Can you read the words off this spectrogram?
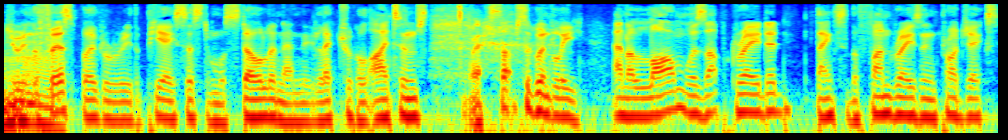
During the mm. first burglary, the PA system was stolen and electrical items. Subsequently, an alarm was upgraded thanks to the fundraising projects.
